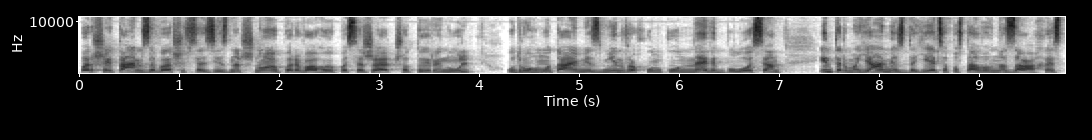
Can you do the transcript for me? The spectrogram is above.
Перший тайм завершився зі значною перевагою ПСЖ 4-0. У другому таймі змін в рахунку не відбулося. Інтер Майамі, здається, поставив на захист.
